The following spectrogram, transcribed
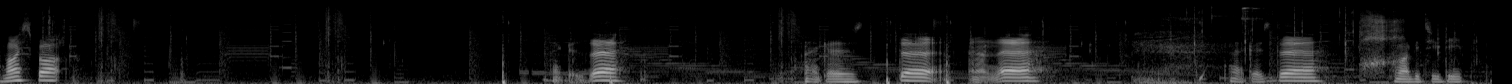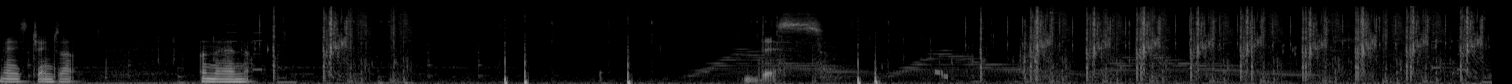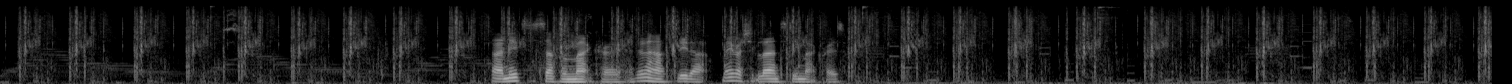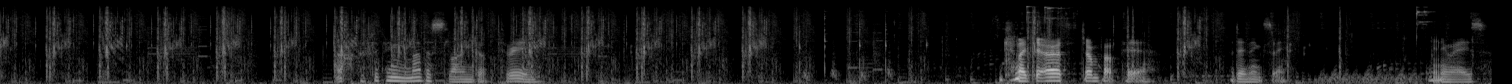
My spot. That goes there. That goes there and there. That goes there. Might be too deep. May need to change that. And then this. I need to set up a macro. I don't know how to do that. Maybe I should learn to do macros. Oh, the flipping mother slime got three. Can I get her to jump up here? I don't think so. Anyways,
